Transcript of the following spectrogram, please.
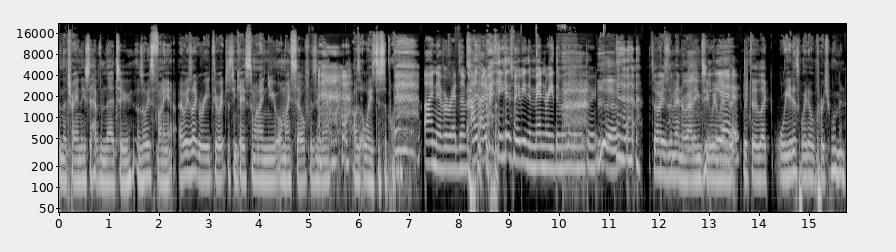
in the train. They used to have them there too. It was always funny. I always like read through it just in case someone I knew or myself was in there. I was always disappointed. I never read them. I, I don't think it's maybe the men read them and the women don't. Yeah. It's always the men writing to women Yeah. that, with the like weirdest way to approach women.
